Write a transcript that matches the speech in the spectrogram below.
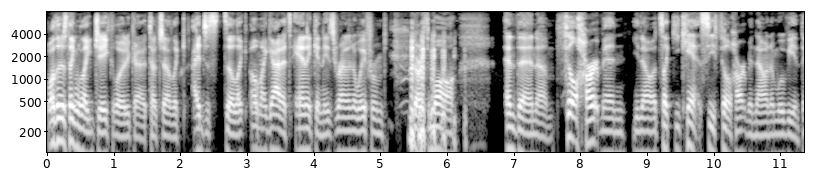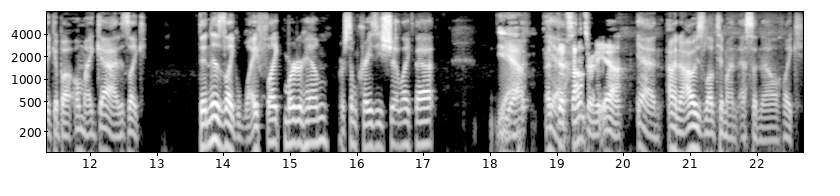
well, there's a thing with like Jake Lloyd kind of touched on. Like I just still like, oh my god, it's Anakin. He's running away from Darth Maul. And then um Phil Hartman, you know, it's like you can't see Phil Hartman now in a movie and think about, oh my god, it's like didn't his like wife like murder him or some crazy shit like that? Yeah. That, Yeah. that sounds right. Yeah. Yeah, and I know. I always loved him on SNL. Like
